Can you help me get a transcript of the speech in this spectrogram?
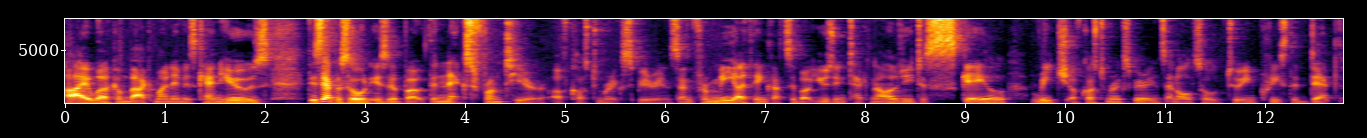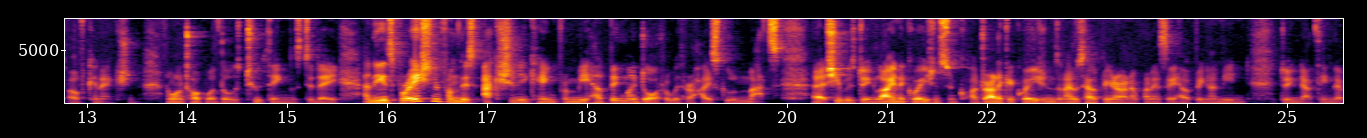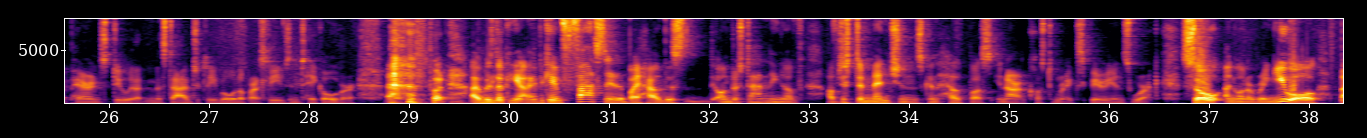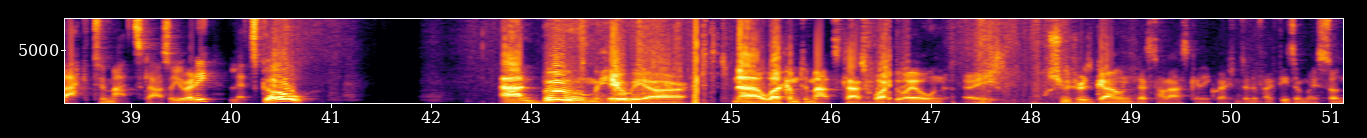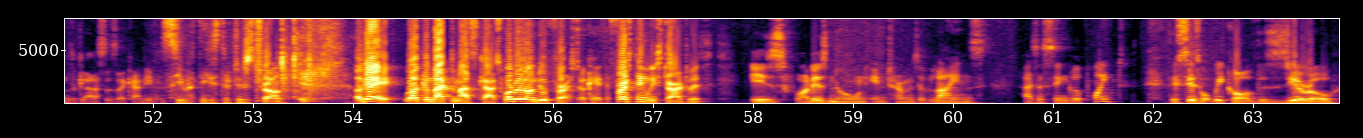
Hi, welcome back. My name is Ken Hughes. This episode is about the next frontier of customer experience. And for me, I think that's about using technology to scale reach of customer experience and also to increase the depth of connection. I want to talk about those two things today. And the inspiration from this actually came from me helping my daughter with her high school maths. Uh, she was doing line equations and quadratic equations, and I was helping her. And when I say helping, I mean doing that thing that parents do that nostalgically roll up our sleeves and take over. but I was looking at, I became fascinated by how this understanding of, of just dimensions can help us in our customer experience work. So I'm going to bring you all back to maths class. Are you ready? Let's go. And boom, here we are. Now, welcome to maths class. Why do I own a shooter's gown? Let's not ask any questions. And in fact, these are my son's glasses. I can't even see with these, they're too strong. Okay, welcome back to maths class. What are we going to do first? Okay, the first thing we start with is what is known in terms of lines as a single point. This is what we call the zero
